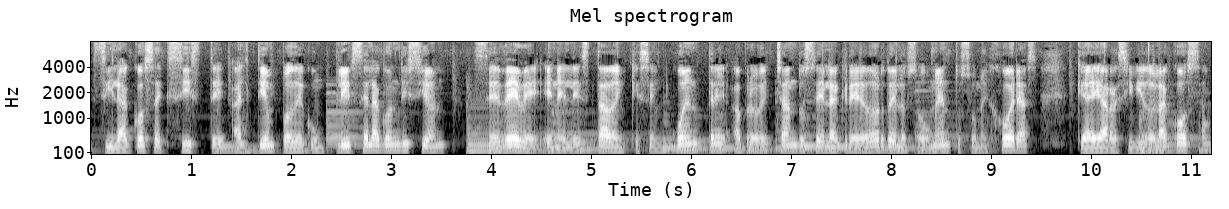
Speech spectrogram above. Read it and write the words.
Si la cosa existe al tiempo de cumplirse la condición, se debe, en el estado en que se encuentre, aprovechándose el acreedor de los aumentos o mejoras que haya recibido la cosa,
